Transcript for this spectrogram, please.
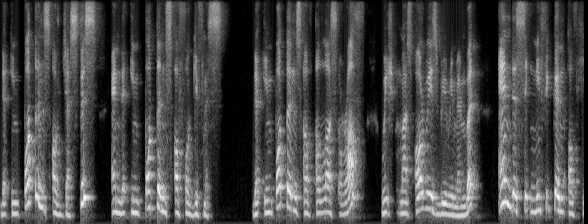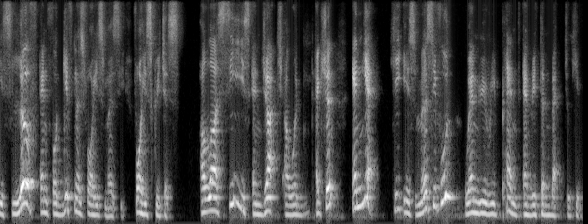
the importance of justice and the importance of forgiveness. The importance of Allah's wrath, which must always be remembered, and the significance of his love and forgiveness for his mercy, for his creatures. Allah sees and judge our action, and yet he is merciful when we repent and return back to him.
